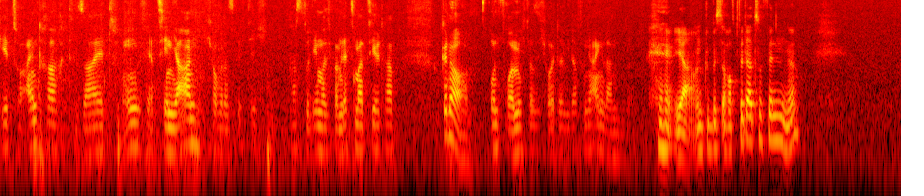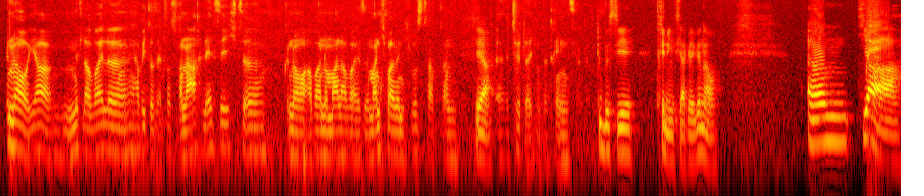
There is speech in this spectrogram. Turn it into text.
gehe zur Eintracht seit ungefähr zehn Jahren. Ich hoffe, das ist richtig. Passt zu dem, was ich beim letzten Mal erzählt habe. Genau. Und freue mich, dass ich heute wieder von dir eingeladen wurde. ja, und du bist auch auf Twitter zu finden, ne? Genau, ja. Mittlerweile habe ich das etwas vernachlässigt. Äh, genau, aber normalerweise, manchmal, wenn ich Lust habe, dann ja. äh, twitter ich unter Trainingsjacke. Du bist die Trainingsjacke, genau. Ähm, ja,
